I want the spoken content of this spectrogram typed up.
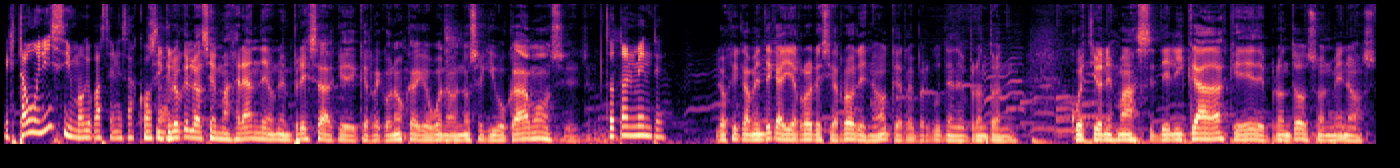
Está buenísimo que pasen esas cosas. Sí, creo que lo hace más grande a una empresa que, que reconozca que, bueno, nos equivocamos. eh, Totalmente. Lógicamente que hay errores y errores, ¿no? Que repercuten de pronto en cuestiones más delicadas que de pronto son menos...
